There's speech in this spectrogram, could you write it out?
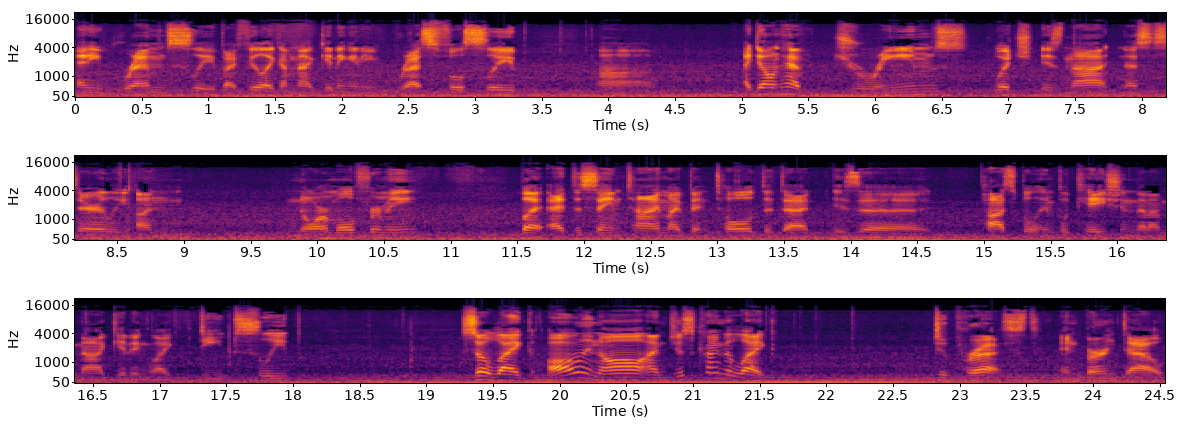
any REM sleep. I feel like I'm not getting any restful sleep. Um, I don't have dreams which is not necessarily unnormal for me. But at the same time, I've been told that that is a possible implication that I'm not getting like deep sleep. So, like, all in all, I'm just kind of like depressed and burnt out.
